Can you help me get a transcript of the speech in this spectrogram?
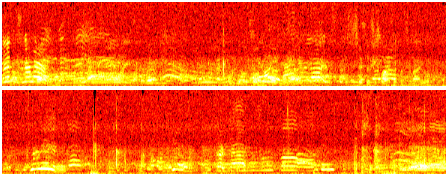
Look, it's Nana! The other side of the post. Just to see if there's a slight difference in angle. More.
